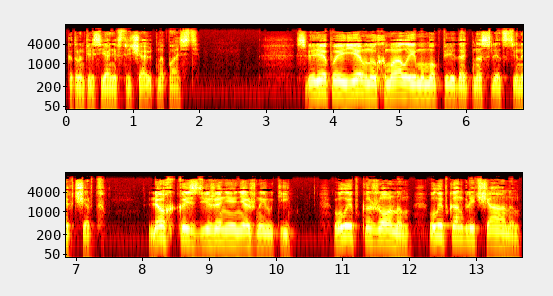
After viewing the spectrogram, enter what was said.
которым персияне встречают напасть. Свирепый евнух мало ему мог передать наследственных черт. Легкость движения нежной руки, улыбка женам, улыбка англичанам,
